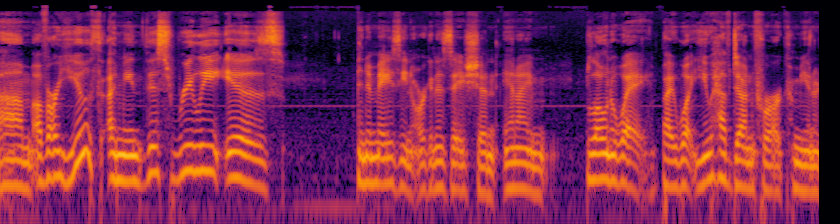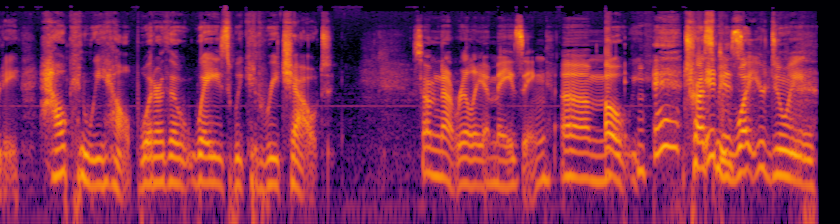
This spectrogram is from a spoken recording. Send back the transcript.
um, of our youth. I mean, this really is an amazing organization, and I'm blown away by what you have done for our community. How can we help? What are the ways we can reach out? So I'm not really amazing. Um, oh, trust me, is... what you're doing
